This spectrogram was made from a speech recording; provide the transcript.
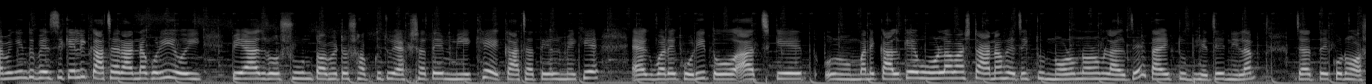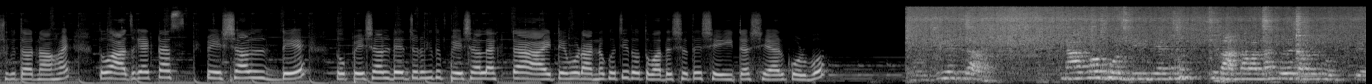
আমি কিন্তু বেসিক্যালি কাঁচা রান্না করি, ওই পেঁয়াজ, রসুন, টমেটো সব কিছু একসাথে মেখে, কাঁচা তেল মেখে একবারে করি। তো আজকে মানে কালকে মোরলা মাছটা আনা হয়েছে, একটু নরম নরম লাগছে, তাই একটু ভেজে নিলাম, যাতে কোনো অসুবিধা না হয়। তো আজকে একটা স্পেশাল ডে তো স্পেশাল ডের জন্য কিন্তু স্পেশাল একটা আইটেমও রান্না করছি। তো তোমাদের সাথে সেইটা শেয়ার করব। না গো ভোট দিয়ে দিয়ে এখন রান্না বান্না করে তারপরে ভোট দিয়ে।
